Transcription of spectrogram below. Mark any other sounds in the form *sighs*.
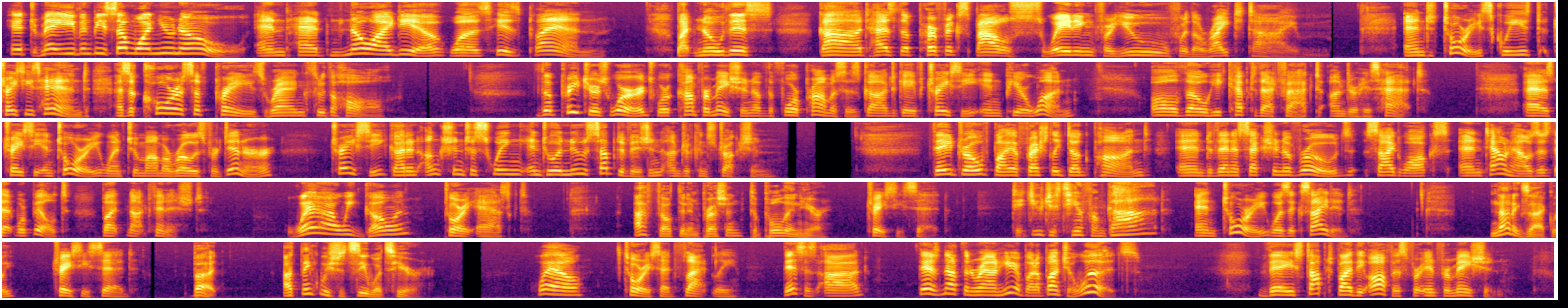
It may even be someone you know and had no idea was his plan. But know this God has the perfect spouse waiting for you for the right time. And Tori squeezed Tracy's hand as a chorus of praise rang through the hall. The preacher's words were confirmation of the four promises God gave Tracy in Pier 1, although he kept that fact under his hat. As Tracy and Tori went to Mama Rose for dinner, Tracy got an unction to swing into a new subdivision under construction. They drove by a freshly dug pond and then a section of roads, sidewalks, and townhouses that were built but not finished. Where are we going? Tori asked. I felt an impression to pull in here, Tracy said. Did you just hear from God? And Tori was excited. Not exactly, Tracy said. But I think we should see what's here. Well, Tori said flatly, this is odd. There's nothing around here but a bunch of woods. They stopped by the office for information.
